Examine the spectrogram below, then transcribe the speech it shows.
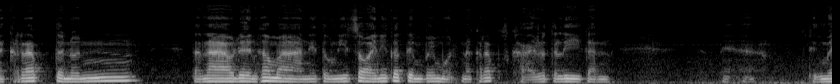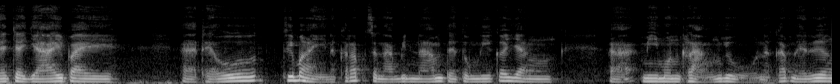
นะครับถนน ตะนาวเดินเข้ามาเนี่ยตรงนี้ซอยนี้ก็เต็มไปหมดนะครับ ขายลอตเตอรี่กันนี่ยฮะถึงแม้จะย้ายไปแถวที่ใหม่นะครับ สนามบินน้ำแต่ตรงนี้ก็ยังมีมนต์ขลังอยู่นะครับ ในเรื่อง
